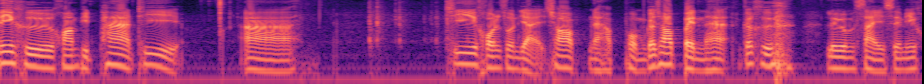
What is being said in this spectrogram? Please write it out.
นี่คือความผิดพลาดที่ ที่คนส่วนใหญ่ชอบนะครับ ผมก็ชอบเป็นนะฮะ ก็คือลืมใส่เซมิโค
